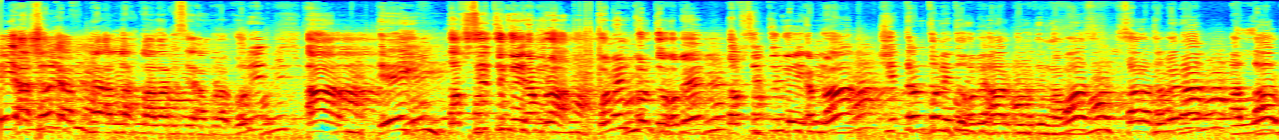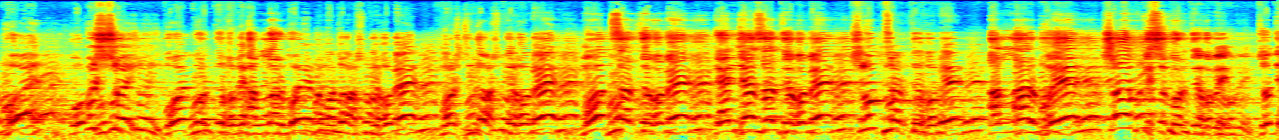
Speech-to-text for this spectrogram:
এই আশায় আপনি আল্লাহ তাআলার কাছে আমরা করি আর এই তাফসীর থেকে আমরা কমেন্ট করতে হবে। তাফসীর থেকে আমরা সিদ্ধান্ত নিতে হবে আর কোনদিন নামাজ সারা যাবে না। আল্লাহর ভয় অবশ্যই ভয় করতে হবে। আল্লাহর ভয়ে নামাজে আসতে হবে মসজিদে আসতে হবে মদ ছাড়তে হবে, সুদ ছাড়তে হবে, আল্লাহর ভয়ে সব কিছু করতে হবে। যদি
